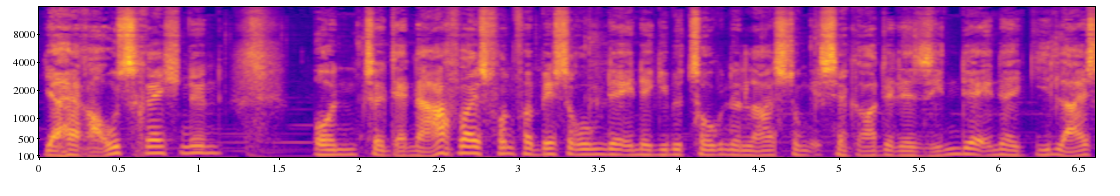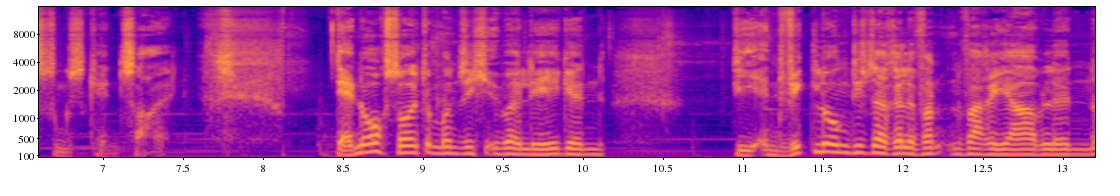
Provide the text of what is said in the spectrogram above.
ja herausrechnen. Und äh, der Nachweis von Verbesserungen der energiebezogenen Leistung ist ja gerade der Sinn der Energieleistungskennzahlen. Dennoch sollte man sich überlegen, die Entwicklung dieser relevanten Variablen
